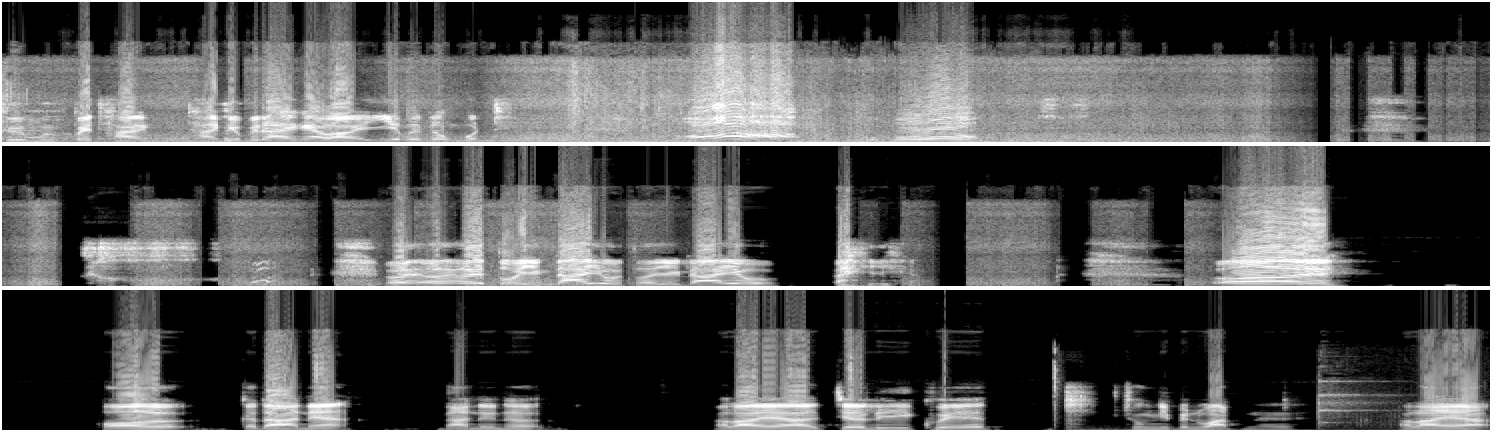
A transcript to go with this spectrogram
คือมึงไปทางทางเดียวไม่ได้ไงวะไอ้เหี้ยไม่ต้องหมุนอ้อโอ้โหเอ้ยเอ้ยเอ้ยตัวยังได้อยู่ ตัวยังได้อยู่ไอ้เฮ้ยเอ้ย พอเหอะกระดาษเนี้ยด่านหนึ่งเถอะ อะไรอะเจอรี่เควสช่วงนี้เป็นหวัดนะอะไรอะ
